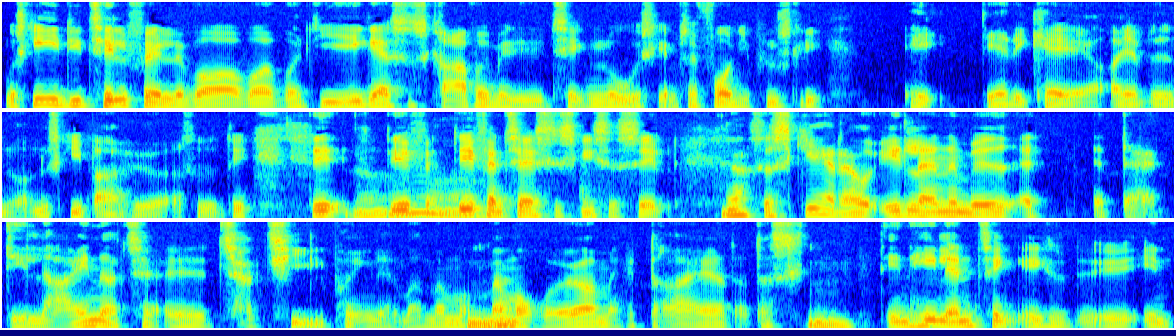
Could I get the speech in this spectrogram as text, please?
måske i de tilfælde, hvor, hvor, hvor de ikke er så skrappe med det teknologiske, så får de pludselig, hey, det her det kan jeg, og jeg ved noget, nu skal I bare høre. Og så det, det, det, er, det er fantastisk i sig selv. Ja. Så sker der jo et eller andet med, at, at der, det legner ta- øh, taktil på en eller anden måde. Man må, mm. man må røre, man kan dreje, og der, der, mm. det er en helt anden ting, ikke? Øh, end,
